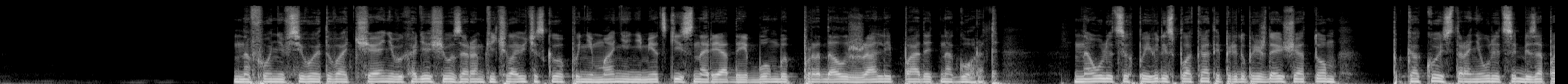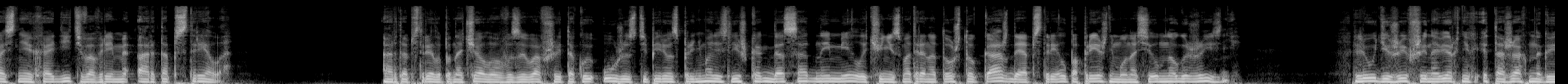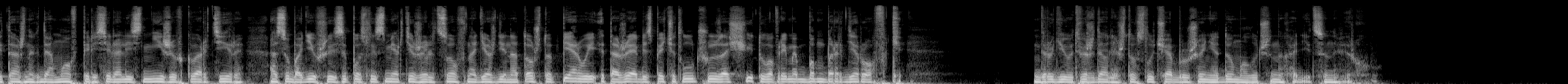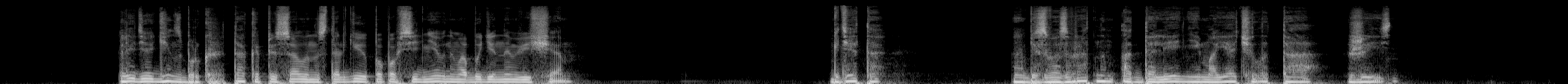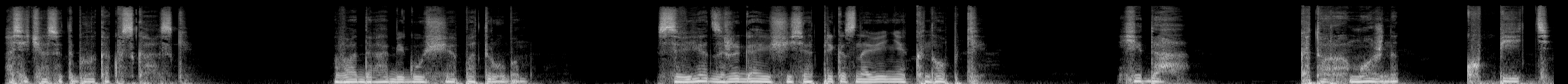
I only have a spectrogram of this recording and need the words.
На фоне всего этого отчаяния, выходящего за рамки человеческого понимания, немецкие снаряды и бомбы продолжали падать на город – на улицах появились плакаты, предупреждающие о том, по какой стороне улицы безопаснее ходить во время артобстрела. Артобстрелы, поначалу вызывавшие такой ужас, теперь воспринимались лишь как досадные мелочи, несмотря на то, что каждый обстрел по-прежнему уносил много жизней. Люди, жившие на верхних этажах многоэтажных домов, переселялись ниже в квартиры, освободившиеся после смерти жильцов в надежде на то, что первые этажи обеспечат лучшую защиту во время бомбардировки – Другие утверждали, что в случае обрушения дома лучше находиться наверху. Лидия Гинзбург так описала ностальгию по повседневным обыденным вещам. Где-то безвозвратном отдалении маячила та жизнь. А сейчас это было как в сказке. Вода, бегущая по трубам, Свет, зажигающийся от прикосновения кнопки. Еда, которую можно купить.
